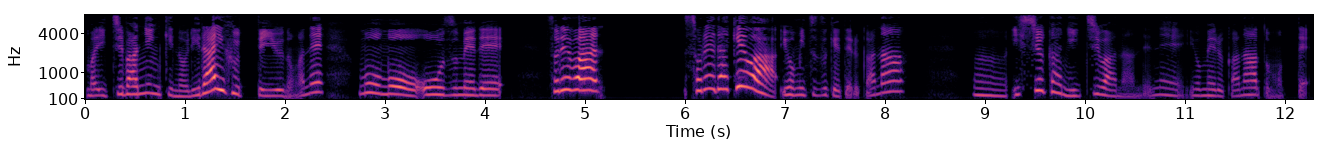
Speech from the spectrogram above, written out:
まあ一番人気のリライフっていうのがね、もうもう大詰めで、それは、それだけは読み続けてるかな。うん。一週間に一話なんでね、読めるかなと思って。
